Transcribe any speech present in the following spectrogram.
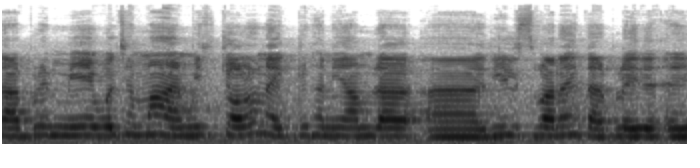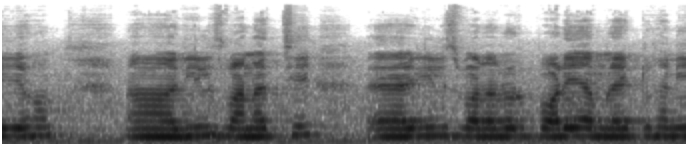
তারপরে মেয়ে বলছে, মা, আমি চলো না একটুখানি, আমরা রিলস বানাই। তারপরে এই যখন রিলস বানাচ্ছে রিলস বানানোর পরে আমরা একটুখানি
